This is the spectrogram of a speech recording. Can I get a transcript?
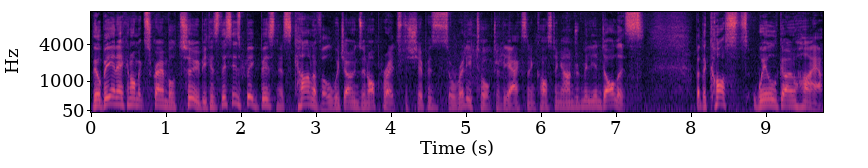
There'll be an economic scramble too, because this is big business. Carnival, which owns and operates the ship, has already talked of the accident costing $100 million. But the costs will go higher.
